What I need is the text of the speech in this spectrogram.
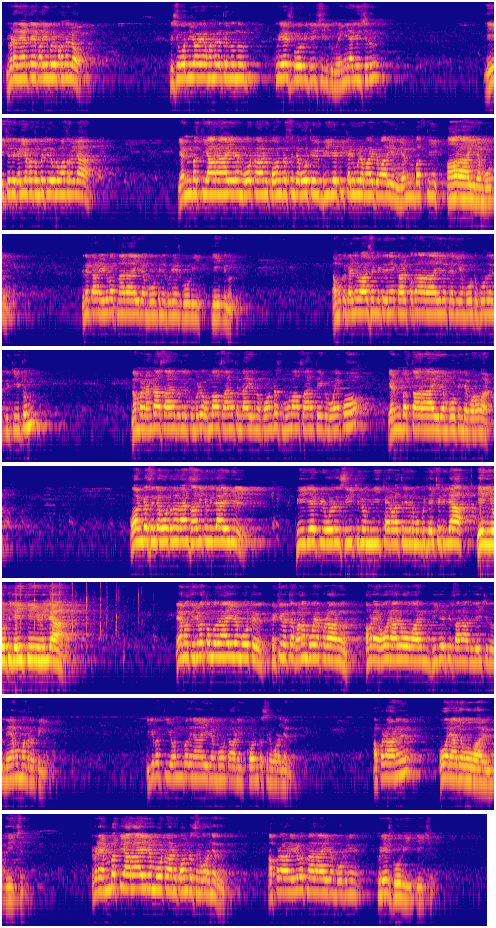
ഇവിടെ നേരത്തെ പറയുമ്പോൾ പറഞ്ഞല്ലോ തൃശൂർ നിയോജക മണ്ഡലത്തിൽ നിന്ന് സുരേഷ് ഗോപി ജയിച്ചിരിക്കുന്നു. എങ്ങനെയാണ് ജയിച്ചത്? ജയിച്ചത് കയ്യബദ്ധം പറ്റിയതുകൊണ്ട് മാത്രമല്ല എൺപത്തി ആറായിരം വോട്ടാണ് കോൺഗ്രസിന്റെ വോട്ട് ബി ജെ പിക്ക് അനുകൂലമായിട്ട് മാറിയത്. എൺപത്തി ആറായിരം വോട്ട്. എന്നിട്ടാണ് എഴുപത്തിനാലായിരം വോട്ടിന് സുരേഷ് ഗോപി ജയിക്കുന്നത്. നമുക്ക് കഴിഞ്ഞ പ്രാവശ്യം കിട്ടിയതിനേക്കാൾ പതിനാറായിരത്തിലധികം വോട്ട് കൂടുതൽ കിട്ടിയിട്ടും നമ്മൾ രണ്ടാം സ്ഥാനത്ത് നിൽക്കുമ്പോൾ ഒന്നാം സ്ഥാനത്തുണ്ടായിരുന്ന കോൺഗ്രസ് മൂന്നാം സ്ഥാനത്തേക്ക് പോയപ്പോൾ എൺപത്തി ആറായിരം വോട്ടിന്റെ കുറവാണ്. കോൺഗ്രസിന്റെ വോട്ട് നേടാൻ സാധിക്കുന്നില്ല എങ്കിൽ ബി ജെ പി ഒരു സീറ്റിലും ഈ കേരളത്തിൽ ഇതിനു മുമ്പ് ജയിച്ചിട്ടില്ല ഇനിയോട്ട് ജയിക്കുകയുമില്ല. നേമത്ത് ഇരുപത്തൊമ്പതിനായിരം വോട്ട് കെട്ടിവെച്ച പണം പോയപ്പോഴാണ് അവിടെ O Rajagopalan B J P സ്ഥാനാർത്ഥി ജയിച്ചത് നേമം മണ്ഡലത്തിൽ. ഇരുപത്തി ഒൻപതിനായിരം വോട്ടാണ് ഈ കോൺഗ്രസിന് കുറഞ്ഞത്. അപ്പോഴാണ് ഓ രാജഗോപാലൻ ജയിച്ചത്. ഇവിടെ എൺപത്തി ആറായിരം വോട്ടാണ് കോൺഗ്രസിന് കുറഞ്ഞത്. അപ്പോഴാണ് എഴുപത്തിനാലായിരം വോട്ടിന് സുരേഷ് ഗോപി ജയിച്ചത്.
